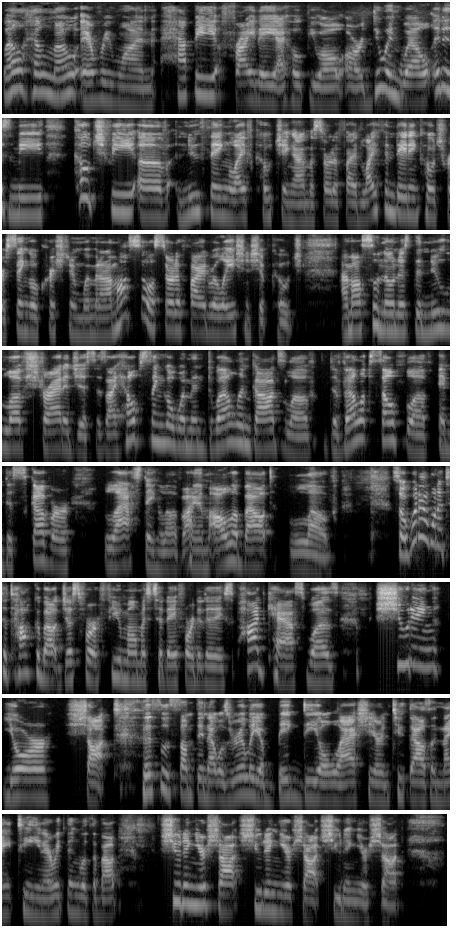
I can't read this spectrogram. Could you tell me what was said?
Well, hello everyone. Happy Friday. I hope you all are doing well. It is me, Coach Fee of New Thing Life Coaching. I'm a certified life and dating coach for single Christian women. and I'm also a certified relationship coach. I'm also known as the New Love Strategist as I help single women dwell in God's love, develop self-love, and discover lasting love. I am all about love. So, what I wanted to talk about just for a few moments today for today's podcast was shooting your shot. This was something that was really a big deal last year in 2019. Everything was about shooting your shot, shooting your shot, shooting your shot.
